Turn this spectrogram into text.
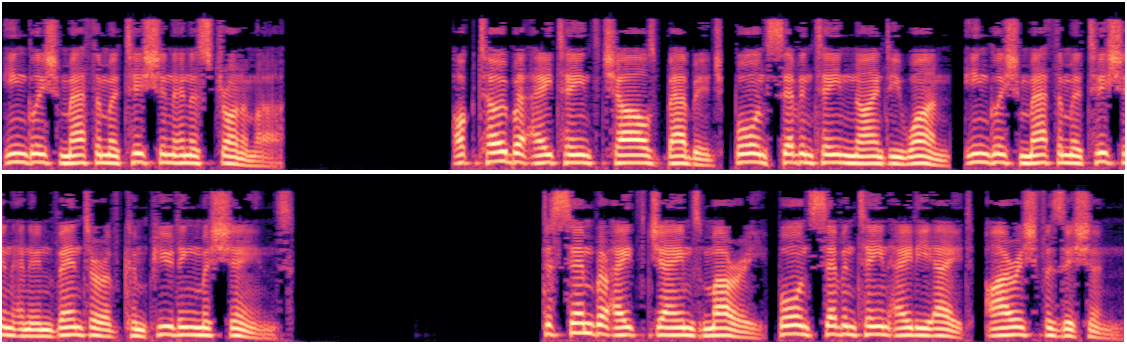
English mathematician and astronomer. October 18 – Charles Babbage born 1791, English mathematician and inventor of computing machines. December 8 – James Murray born 1788, Irish physician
